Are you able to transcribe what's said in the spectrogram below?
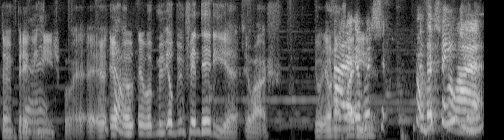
teu emprego em É. risco? É, é, Eu, Então. eu, eu, eu, eu me venderia, eu acho. Eu, eu não Cara, faria. eu vou te, Não, eu vou te depende, falar, né?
